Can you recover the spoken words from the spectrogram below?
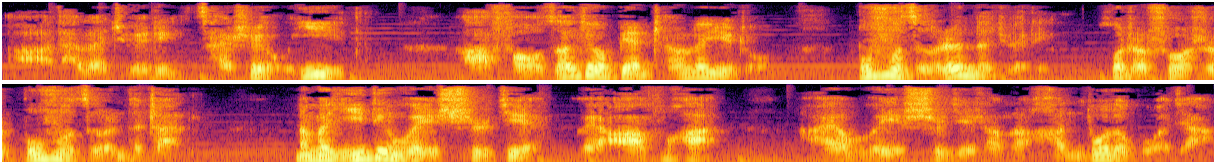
啊，它的决定才是有意义的啊，否则就变成了一种不负责任的决定，或者说是不负责任的战略。那么一定为世界、为阿富汗，还有为世界上的很多的国家，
